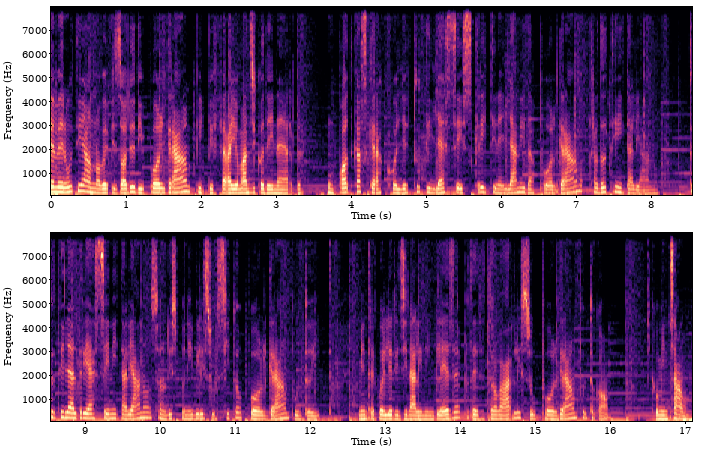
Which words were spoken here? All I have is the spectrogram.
Benvenuti a un nuovo episodio di Paul Graham, il pifferaio magico dei nerd, un podcast che raccoglie tutti gli essay scritti negli anni da Paul Graham tradotti in italiano. Tutti gli altri essay in italiano sono disponibili sul sito paulgraham.it, mentre quelli originali in inglese potete trovarli su paulgraham.com. Cominciamo!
